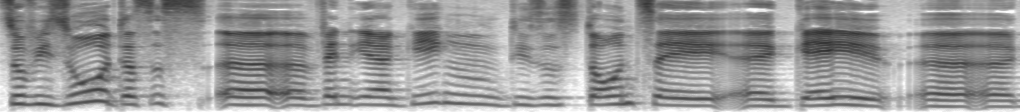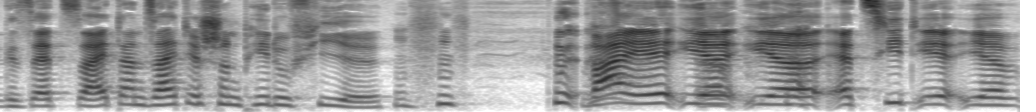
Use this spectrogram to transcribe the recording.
sowieso, das ist, äh, wenn ihr gegen dieses Don't Say äh, Gay äh, Gesetz seid, dann seid ihr schon pädophil. Weil ihr, ja. ihr erzieht, ihr, ihr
